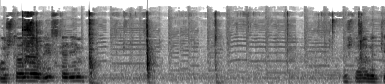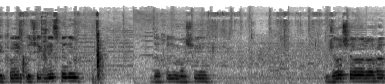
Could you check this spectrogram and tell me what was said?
گوشتا رو ریز کردیم. گوشتا رو به تیکای کوچک ریز کردیم. داخل ماشین جا شود راحت.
